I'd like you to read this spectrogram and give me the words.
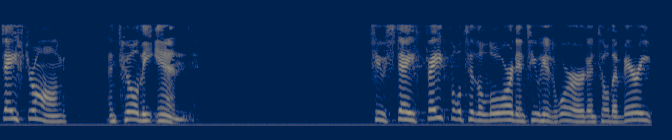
stay strong until the end. To stay faithful to the Lord and to his word until the very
